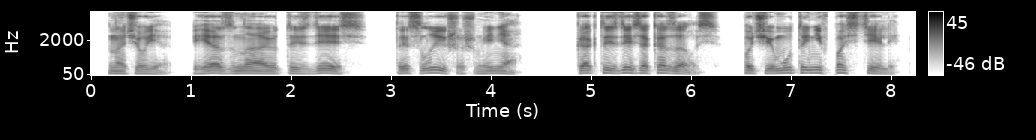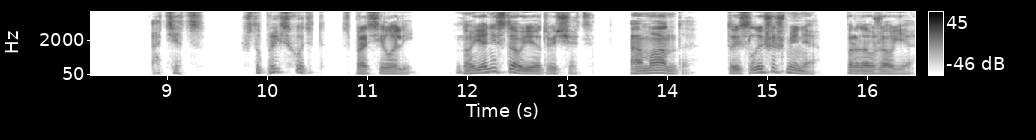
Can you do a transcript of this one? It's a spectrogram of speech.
— начал я, — «я знаю, ты здесь, ты слышишь меня. Как ты здесь оказалась? Почему ты не в постели?» «Отец, что происходит?» — спросила Ли. Но я не стал ей отвечать. «Аманда, ты слышишь меня?» — продолжал я.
